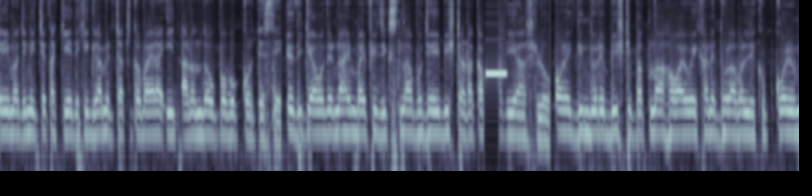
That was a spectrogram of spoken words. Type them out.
এরই মাঝে নিচে তাকিয়ে দেখি গ্রামের চাচাতো ভাইরা ঈদ আনন্দ উপভোগ করতেছে। এদিকে আমাদের নাহিম ভাই ফিজিক্স না বুঝে এই বিশটা টাকা দিয়ে আসলো। অনেকদিন ধরে বৃষ্টিপাত না হওয়ায় ওইখানে ধুলাবালির খুব করুণ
